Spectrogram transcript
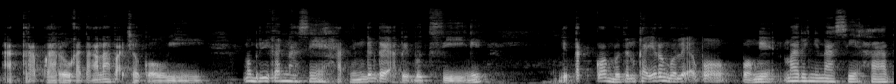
akrab karo katakanlah Pak Jokowi memberikan nasihat. Mungkin kayak Habib Lutfi nih kita kok betul kayak orang boleh apa apa nih maringi nasihat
